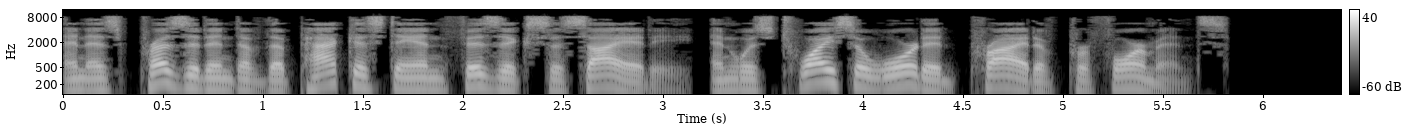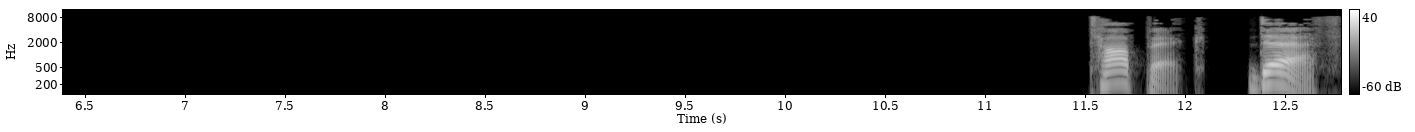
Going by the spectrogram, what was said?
and as president of the Pakistan Physics Society, and was twice awarded Pride of Performance. Death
